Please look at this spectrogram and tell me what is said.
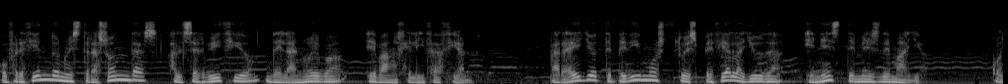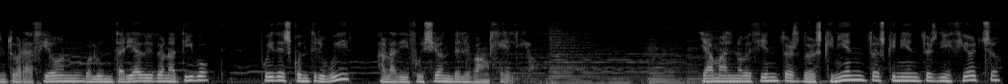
ofreciendo nuestras ondas al servicio de la nueva evangelización. Para ello te pedimos tu especial ayuda en este mes de mayo. Con tu oración, voluntariado y donativo puedes contribuir a la difusión del Evangelio. Llama al 902-500-518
